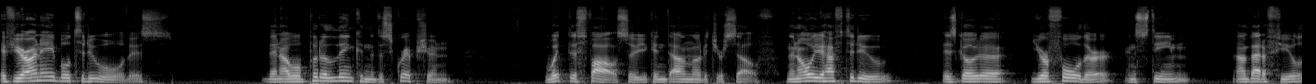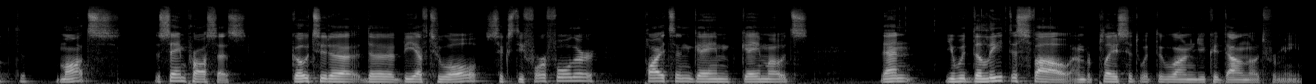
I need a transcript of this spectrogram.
If you're unable to do all this, then I will put a link in the description with this file so you can download it yourself. Then all you have to do is go to your folder in Steam, uh, Battlefield, mods, the same process. Go to the, the BF2All 64 folder, Python, game, game modes. Then you would delete this file and replace it with the one you could download for me.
